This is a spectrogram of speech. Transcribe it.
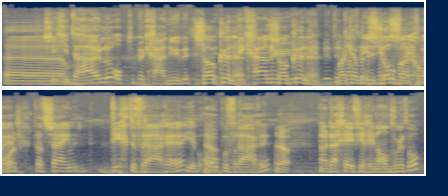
Ehm, Zit je te huilen op de... Ik ga nu, Zou kunnen. Ik ga nu, Zou kunnen. Maar ik heb het dus zo vaak gehoord. Dat zijn dichte vragen. Hè? Je hebt Ja. open vragen. Ja. Nou, daar geef je geen antwoord op.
